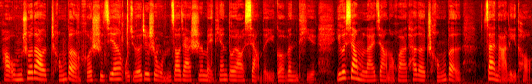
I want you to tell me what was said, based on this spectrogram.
好，我们说到成本和时间，我觉得这是我们造价师每天都要想的一个问题。一个项目来讲的话，它的成本。在哪里头？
